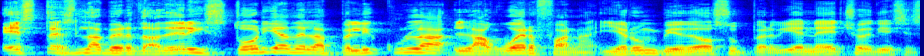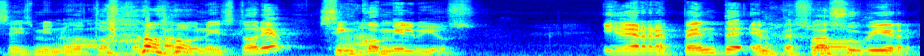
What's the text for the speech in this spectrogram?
esta es la verdadera historia de la película La huérfana, y era un video súper bien hecho de 16 minutos Oh. contando una historia, 5000 views. Y de repente empezó a Oh. subir,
